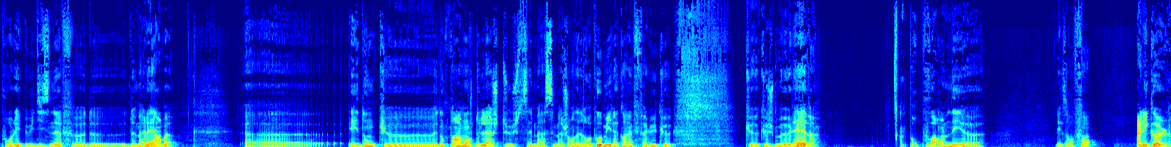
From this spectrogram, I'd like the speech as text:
pour les U19 de, de Malherbe. et donc, donc normalement, là, c'est ma, ma journée de repos, mais il a quand même fallu que, que, que je me lève pour pouvoir emmener les enfants à l'école.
